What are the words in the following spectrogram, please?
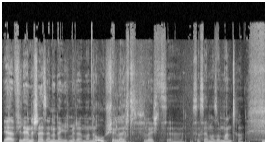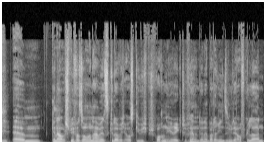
Ja, viele Hände schnell als Ende, denke ich mir da immer. Ne? Oh, schön Vielleicht, vielleicht äh, ist das ja immer so ein Mantra. Mhm. Ähm, genau, Spielversorgung haben wir jetzt, glaube ich, ausgiebig besprochen, Erik. Du, Ja. Deine Batterien sind wieder aufgeladen.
